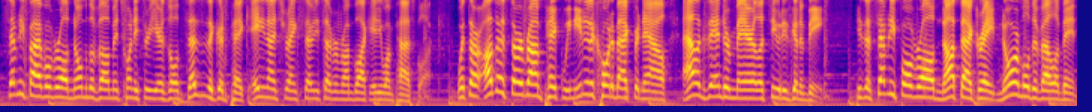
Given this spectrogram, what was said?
75 overall, normal development, 23 years old. Says it's a good pick. 89 strength, 77 run block, 81 pass block. With our other third round pick, we needed a quarterback for now. Alexander Mayer. Let's see what he's going to be. He's a 74 overall, not that great. Normal development.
